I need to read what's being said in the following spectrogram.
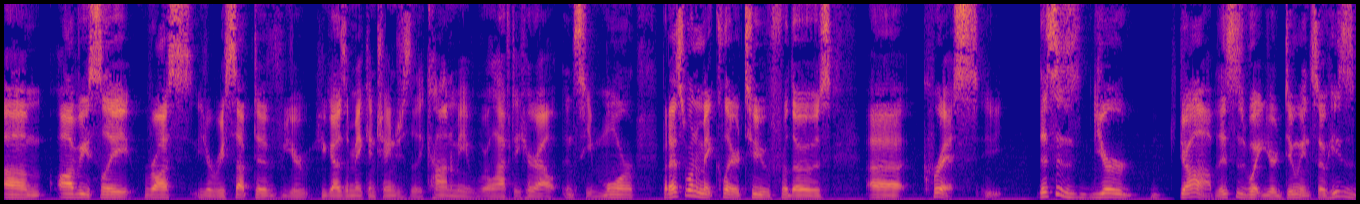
Um, obviously, Russ, you're receptive. You're you guys are making changes to the economy. We'll have to hear out and see more. But I just want to make clear too for those, uh, Chris, this is your job. This is what you're doing. So he's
